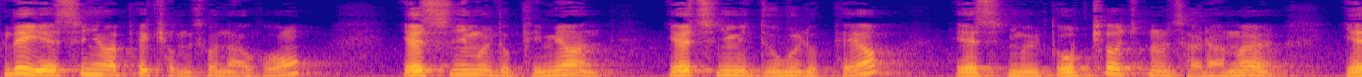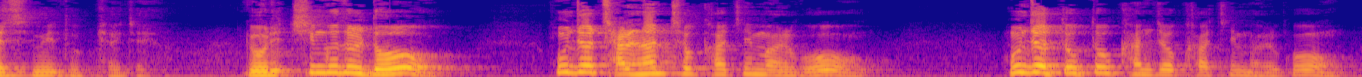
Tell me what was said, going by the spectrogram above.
근데 예수님 앞에 겸손하고 예수님을 높이면 예수님이 누굴 높여요? 예수님을 높여주는 사람을 예수님이 높여줘요. 우리 친구들도 혼자 잘난 척 하지 말고 혼자 똑똑한 척 하지 말고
